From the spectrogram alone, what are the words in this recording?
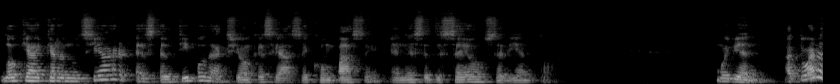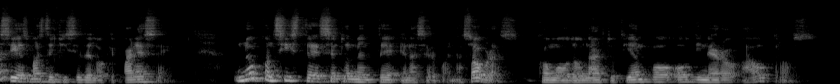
Lo que hay que renunciar es el tipo de acción que se hace con base en ese deseo sediento. Muy bien, actuar así es más difícil de lo que parece. No consiste simplemente en hacer buenas obras, como donar tu tiempo o dinero a otros.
